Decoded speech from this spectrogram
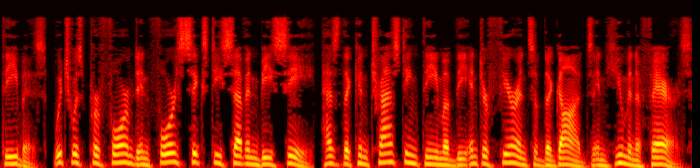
Thebes, which was performed in 467 BC, has the contrasting theme of the interference of the gods in human affairs.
